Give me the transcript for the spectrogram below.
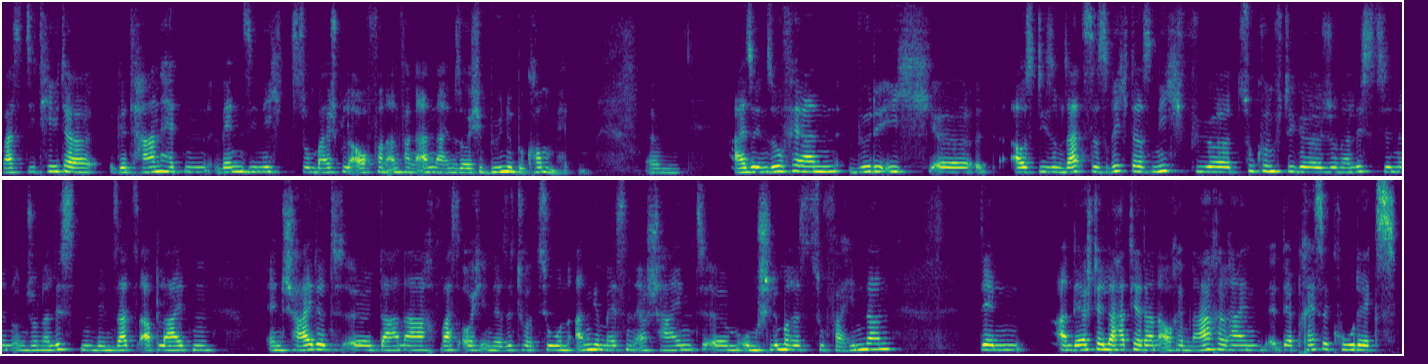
was die Täter getan hätten, wenn sie nicht zum Beispiel auch von Anfang an eine solche Bühne bekommen hätten. Ähm, also insofern würde ich äh, aus diesem Satz des Richters nicht für zukünftige Journalistinnen und Journalisten den Satz ableiten, entscheidet äh, danach, was euch in der Situation angemessen erscheint, ähm, um Schlimmeres zu verhindern. Denn an der Stelle hat ja dann auch im Nachhinein der Pressekodex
